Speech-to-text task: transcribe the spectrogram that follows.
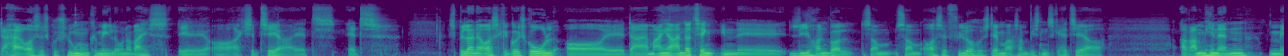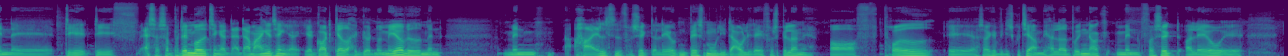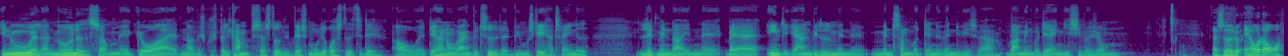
der har jeg også skulle sluge nogle kameler undervejs, øh, og acceptere, at, at spillerne også skal gå i skole, og øh, der er mange andre ting end øh, lige håndbold, som, som også fylder hos dem, og som vi sådan skal have til at, at ramme hinanden, men øh, det, det, altså, så på den måde tænker jeg, at der er mange ting, jeg, jeg godt gad at have gjort noget mere ved, men, men har altid forsøgt at lave den bedst mulige dagligdag for spillerne, og prøvet, øh, og så kan vi diskutere, om vi har lavet point nok, men forsøgt at lave øh, en uge eller en måned, som øh, gjorde, at når vi skulle spille kamp, så stod vi bedst muligt rustet til det, og øh, det har nogle gange betydet, at vi måske har trænet lidt mindre end øh, hvad jeg egentlig gerne ville, men, øh, men sådan må det nødvendigvis være, var min vurdering i situationen. Er det noget, du ærger dig over?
